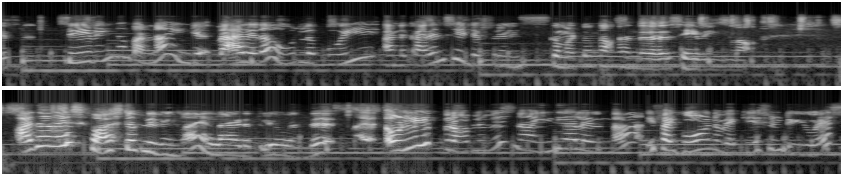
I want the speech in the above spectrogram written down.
டிஃப்ரென்ஸ் சேவிங்னு பண்ணா இங்க வேற ஏதாவது ஊர்ல போய் அந்த கரன்சி டிஃப்ரென்ஸ்க்கு மட்டும்தான் அந்த சேவிங்லாம் அதர்வைஸ் காஸ்ட் ஆஃப் லிவிங்லாம் எல்லா இடத்துலயும் வந்து ஒன்லி ப்ராப்ளம் இஸ் நான் இந்தியால இருந்தா if I go on vacation to US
